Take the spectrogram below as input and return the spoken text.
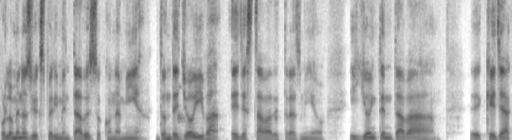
Por lo menos yo he experimentado eso con la mía. Donde yo iba, ella estaba detrás mío y yo intentaba eh, que ella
